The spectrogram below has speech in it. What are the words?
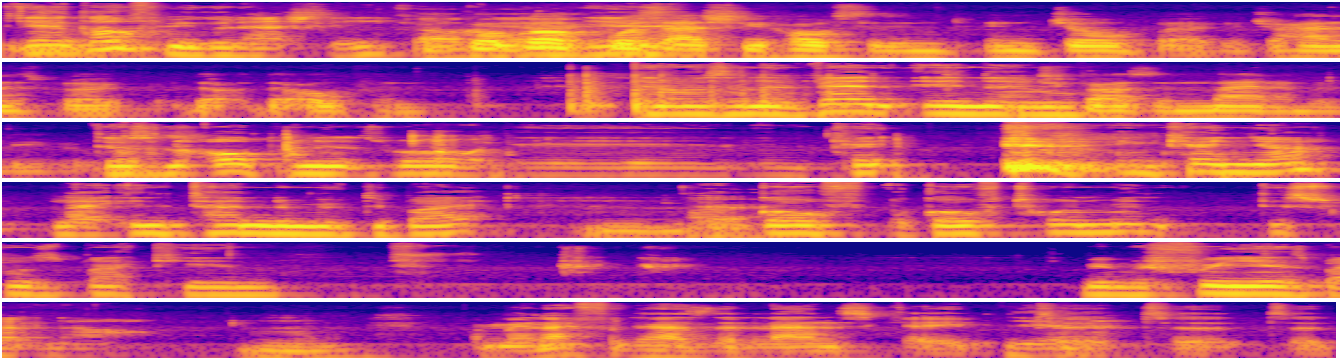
Yeah, golf would be good actually. Golf, Go- yeah. golf was Yeah. actually hosted in, in Joburg, Johannesburg, the, the Open, There was an event in in um, 2009, I believe. It there was was. an open as well in in, Ke- in Kenya, like in tandem with Dubai. Mm. A Yeah. golf a golf tournament. This was back in maybe three years back now. Mm. I mean, Africa has the landscape Yeah. to, to, to,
